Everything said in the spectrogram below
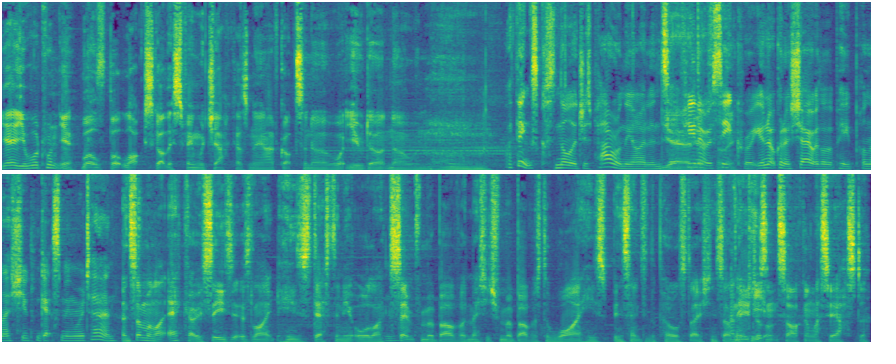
Yeah, you would, wouldn't you? Well, but Locke's got this thing with Jack, hasn't he? I've got to know what you don't know, and Hmm. I think it's because knowledge is power on the island. So Yeah, if you know definitely. a secret, you're not going to share it with other people unless you can get something in return. And someone like Eko sees it as like his destiny, or like sent from above, a message from above as to why he's been sent to the Pearl Station. So I and he think doesn't talk unless he has to.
